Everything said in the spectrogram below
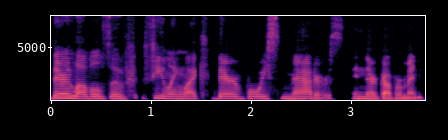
their levels of feeling like their voice matters in their government.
